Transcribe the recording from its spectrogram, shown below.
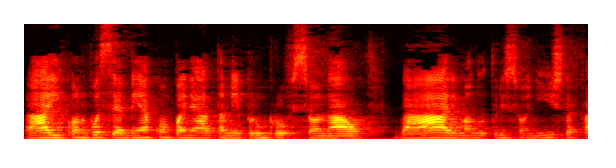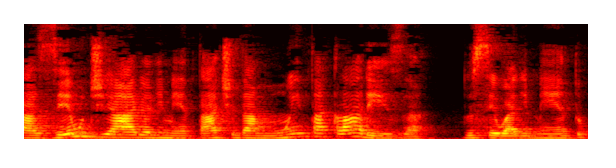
Aí, tá? quando você é bem acompanhado também por um profissional da área, uma nutricionista, fazer um diário alimentar te dá muita clareza do seu alimento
